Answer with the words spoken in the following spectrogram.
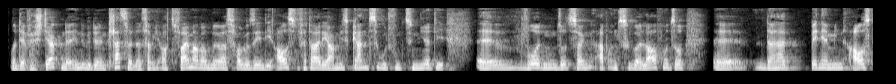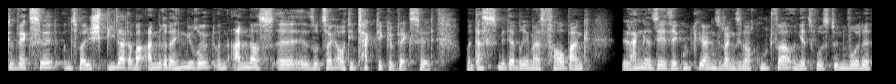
und der Verstärkung der individuellen Klasse, das habe ich auch zweimal beim BSV gesehen, die Außenverteidiger haben nicht ganz so gut funktioniert, die äh, wurden sozusagen ab und zu überlaufen und so. Äh, dann hat Benjamin ausgewechselt und zwar die Spieler hat aber andere dahin gerückt und anders äh, sozusagen auch die Taktik gewechselt. Und das ist mit der Bremer SV-Bank lange sehr, sehr gut gegangen, solange sie noch gut war. Und jetzt, wo es dünn wurde,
